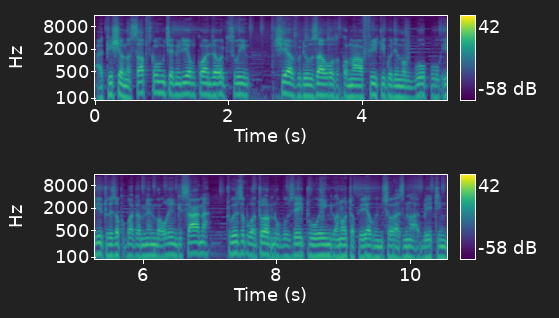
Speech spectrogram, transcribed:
hakikisha una subscribe channel ya Mkwanja wa Win, share video zao kwa marafiki kwenye magrupu, ili tuweze kupata memba wengi sana, tuweze kuwatoa ndugu zetu wengi wanaotokelea kwenye swala zima la betting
